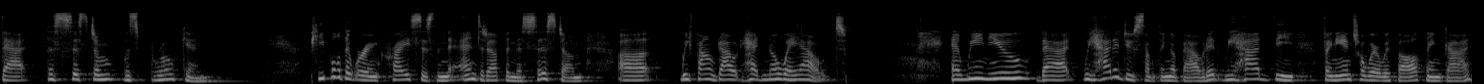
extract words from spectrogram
that the system was broken. People that were in crisis and ended up in the system, uh, we found out had no way out. And we knew that we had to do something about it. We had the financial wherewithal, thank God,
